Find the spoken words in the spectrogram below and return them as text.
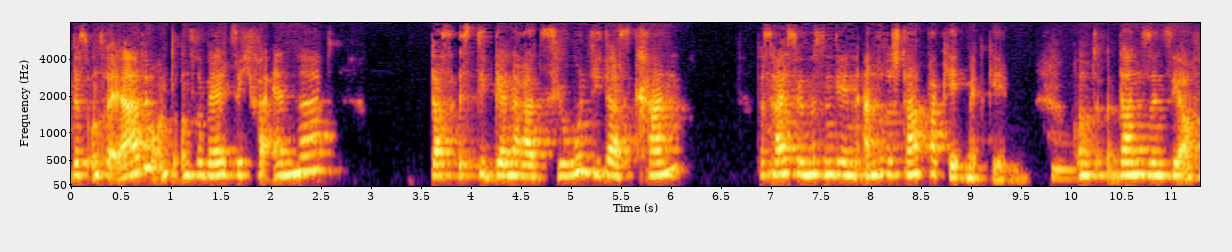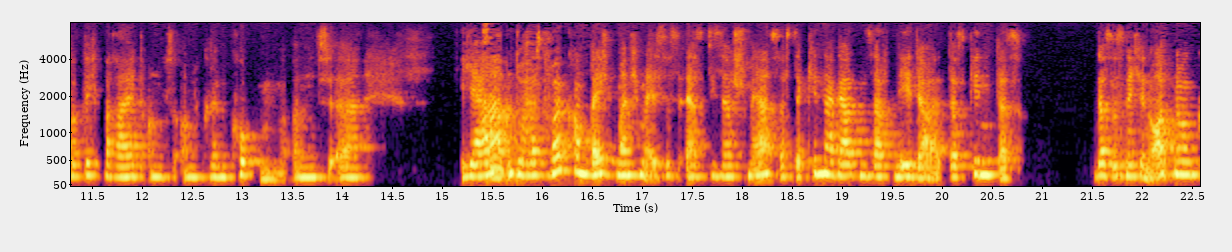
dass unsere Erde und unsere Welt sich verändert. Das ist die Generation, die das kann. Das heißt, wir müssen denen ein anderes Startpaket mitgeben. Mhm. Und dann sind sie auch wirklich bereit und, und können gucken. Und äh, ja, so. und du hast vollkommen recht. Manchmal ist es erst dieser Schmerz, dass der Kindergarten sagt, nee, da, das Kind, das, das ist nicht in Ordnung.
